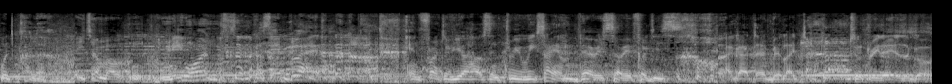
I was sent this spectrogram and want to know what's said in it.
What color? Are you talking about me one? I said black. In front of your house in three weeks. I am very sorry for this. I got that bit like two, two three days ago.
